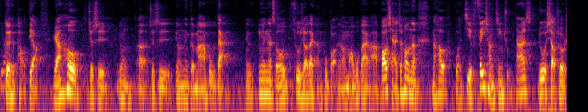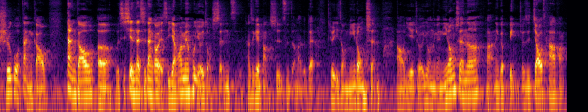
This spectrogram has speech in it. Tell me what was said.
掉，对，会跑掉。然后就是用呃，就是用那个麻布袋，那个因为那时候塑胶袋可能不保，然后麻布袋把它包起来之后呢，然后我记得非常清楚。大家如果小时候吃过蛋糕。蛋糕，呃，我是现在吃蛋糕也是一样，外面会有一种绳子，它是可以绑十字的嘛，对不对？就一种尼龙绳，然后爷爷就会用那个尼龙绳呢，把那个饼就是交叉绑，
